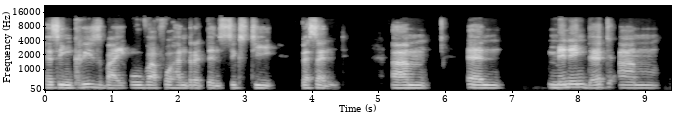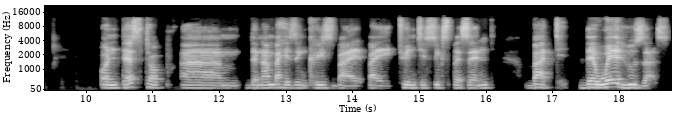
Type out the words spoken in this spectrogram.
has increased by over 460 percent. Um, and meaning that um, on desktop, um, the number has increased by, by 26%, but there were losers.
